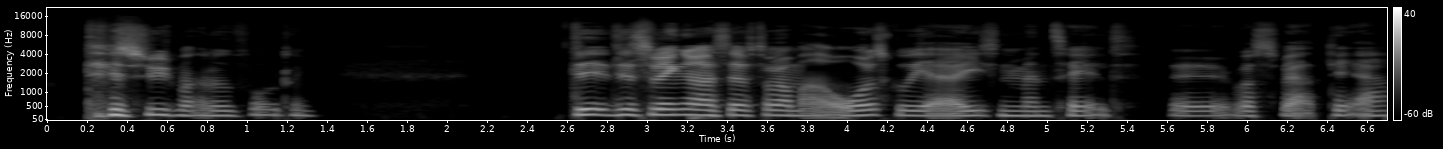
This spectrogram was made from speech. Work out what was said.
Det er sygt meget en udfordring. Det, det svinger også efter, hvor meget overskud jeg er i sådan mentalt, øh, hvor svært det er.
